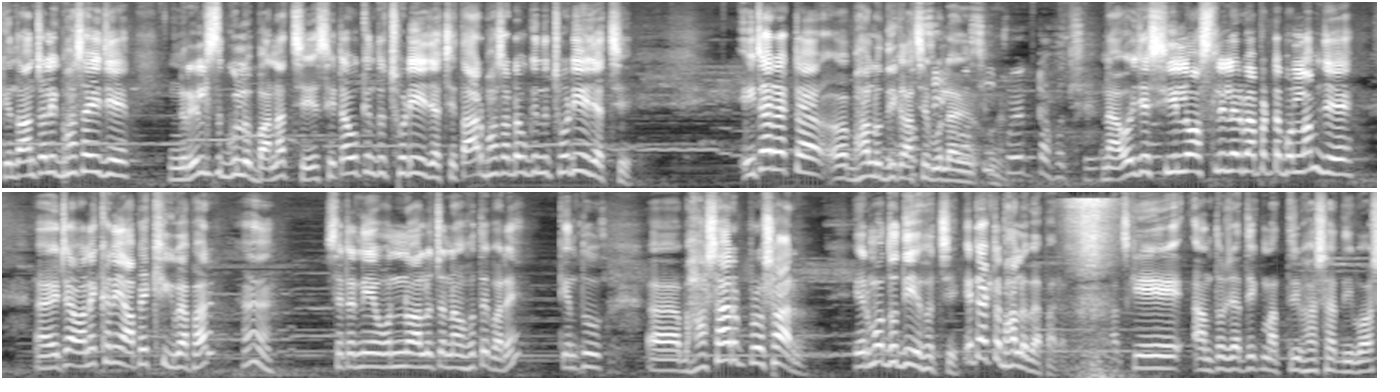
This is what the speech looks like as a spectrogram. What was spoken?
কিন্তু আঞ্চলিক ভাষায় যে রিলসগুলো বানাচ্ছে সেটাও কিন্তু ছড়িয়ে যাচ্ছে তার ভাষাটাও কিন্তু ছড়িয়ে যাচ্ছে। এটার একটা ভালো দিক আছে বলে আমি না ওই যে শিল অশ্লীলের ব্যাপারটা বললাম যে এটা অনেকখানি আপেক্ষিক ব্যাপার হ্যাঁ? সেটা নিয়ে অন্য আলোচনা হতে পারে, কিন্তু ভাষার প্রসার এর মধ্য দিয়ে হচ্ছে। এটা একটা ভালো ব্যাপার। আজকে আন্তর্জাতিক মাতৃভাষা দিবস,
